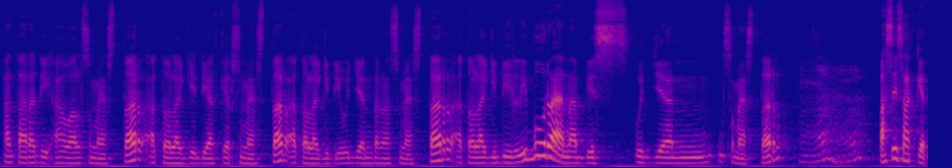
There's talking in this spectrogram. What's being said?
antara di awal semester atau lagi di akhir semester atau lagi di ujian tengah semester atau lagi di liburan habis ujian semester Ah, ah. pasti sakit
